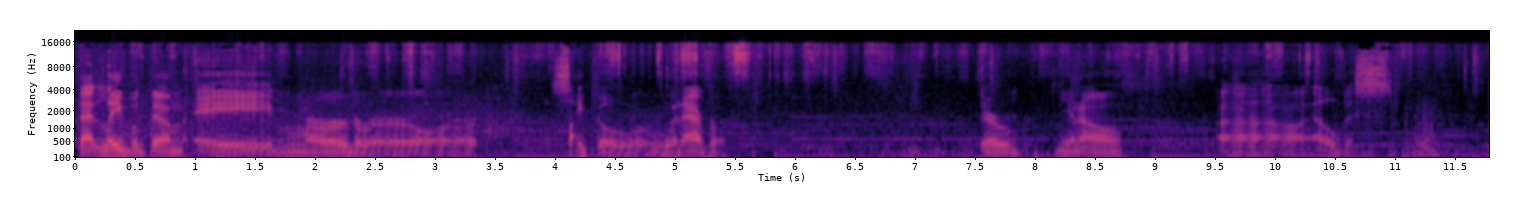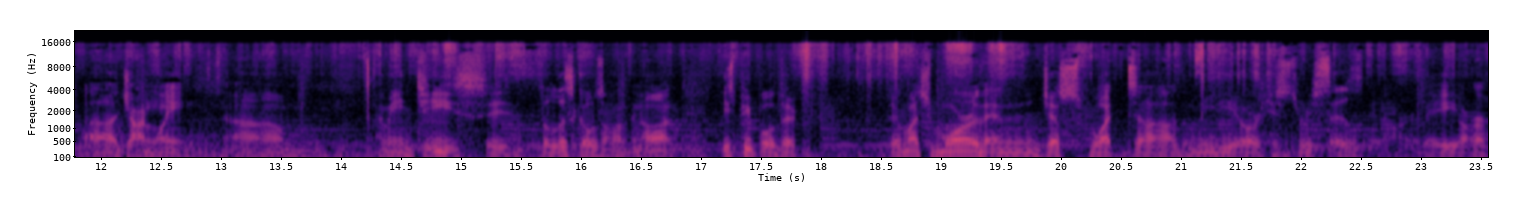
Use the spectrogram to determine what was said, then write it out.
that labeled them a murderer or psycho or whatever. They're, you know, uh, Elvis, uh, John Wayne. Um, I mean, geez, it, the list goes on and on these people they're they're much more than just what uh, the media or history says they are. They are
